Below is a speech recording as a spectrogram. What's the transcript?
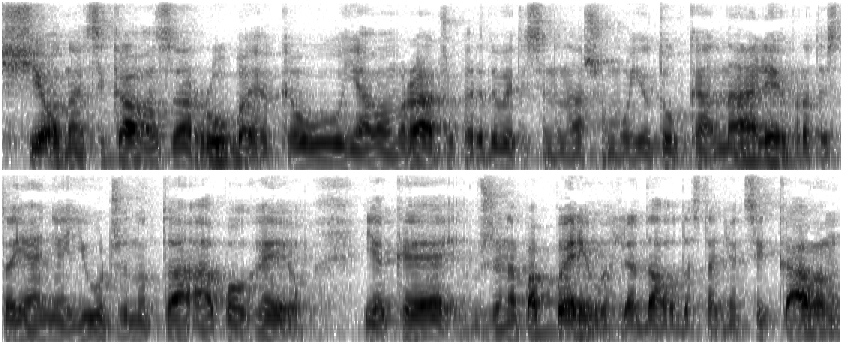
Ще одна цікава заруба, яку я вам раджу передивитися на нашому youtube каналі протистояння Юджину та Апогею, яке вже на папері виглядало достатньо цікавим,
